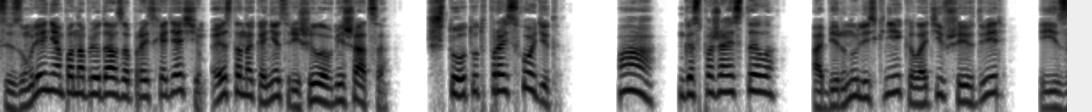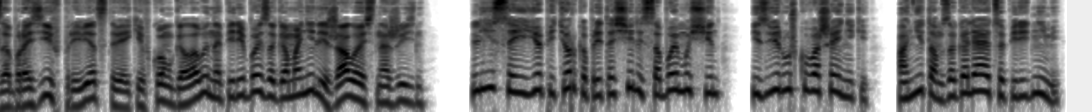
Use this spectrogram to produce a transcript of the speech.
С изумлением понаблюдав за происходящим, Эста наконец решила вмешаться. «Что тут происходит?» «А, госпожа Эстелла!» Обернулись к ней, колотившие в дверь, и, изобразив приветствие кивком головы, наперебой загомонили, жалуясь на жизнь. «Лиса и ее пятерка притащили с собой мужчин и зверушку в ошейнике. Они там заголяются перед ними.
